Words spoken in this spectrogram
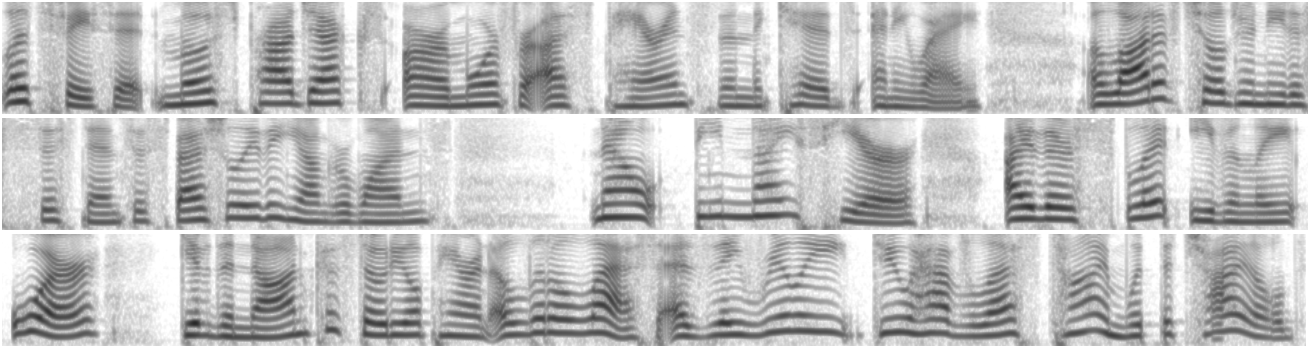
Let's face it, most projects are more for us parents than the kids anyway. A lot of children need assistance, especially the younger ones. Now, be nice here. Either split evenly or give the non custodial parent a little less, as they really do have less time with the child.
